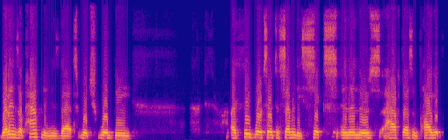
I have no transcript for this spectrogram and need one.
What ends up happening is that, which would be, I think works out to 76, and then there's a half dozen private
